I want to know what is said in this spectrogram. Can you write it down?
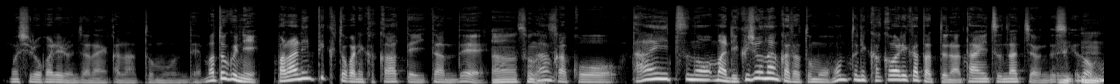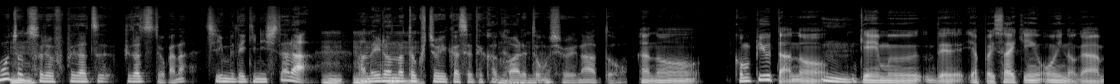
面白がれるんじゃないかなと思うんで、まあ、特にパラリンピックとかに関わっていたんで、あそうなんかこう、単一の、まあ陸上なんかだともう本当に関わり方っていうのは単一になっちゃうんですけど、うんうんうん、もうちょっとそれを複雑、複雑というかな、チーム的にしたら、うんうんうん、あの、いろんな特徴を生かせて関われて面白いなと。あの、コンピューターのゲームでやっぱり最近多いのが、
